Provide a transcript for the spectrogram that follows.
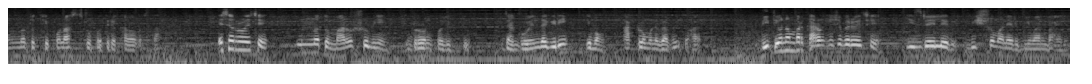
উন্নত ক্ষেপণাস্ত্র প্রতিরক্ষা ব্যবস্থা। এছাড়া রয়েছে উন্নত মানুষ্যবিহীন ড্রোন প্রযুক্তি, যা গোয়েন্দাগিরি এবং আক্রমণে ব্যবহৃত হয়। দ্বিতীয় নম্বর কারণ হিসেবে রয়েছে ইসরায়েলের বিশ্বমানের বিমান বাহিনী।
